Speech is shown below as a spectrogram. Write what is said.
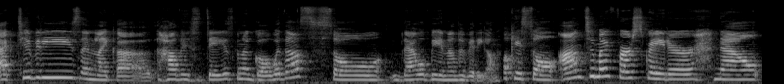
activities and like uh, how this day is gonna go with us so that will be another video okay so on to my first grader now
